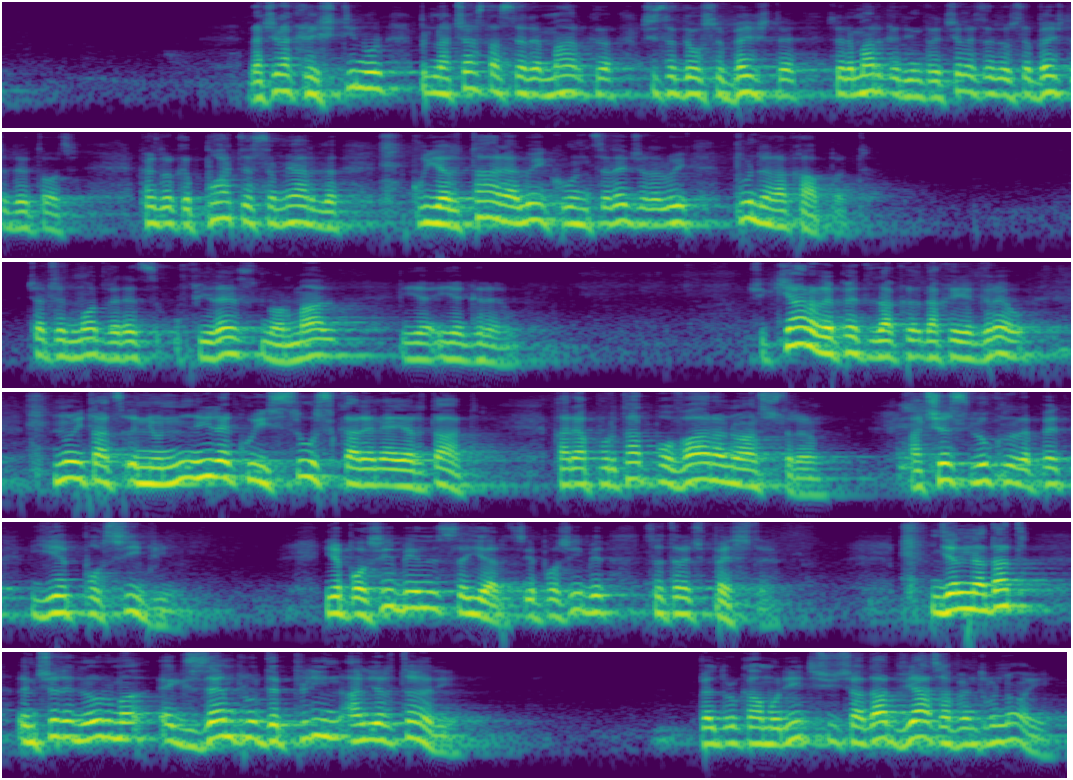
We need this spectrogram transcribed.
De aceea creștinul prin aceasta se remarcă și se deosebește, se remarcă dintre cele, se deosebește de toți. Pentru că poate să meargă cu iertarea lui, cu înțelegerea lui, până la capăt. Ceea ce, în mod, vedeți, firesc, normal, e, e greu. Și chiar, repet, dacă, dacă e greu, nu uitați, în unire cu Isus care ne-a iertat, care a purtat povara noastră, acest lucru, repet, e posibil. E posibil să ierți, e posibil să treci peste. El ne-a dat în cele din urmă exemplu de plin al iertării. Pentru că a murit și și-a dat viața pentru noi.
